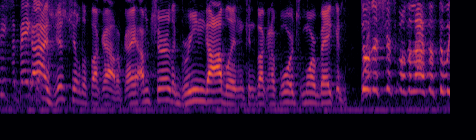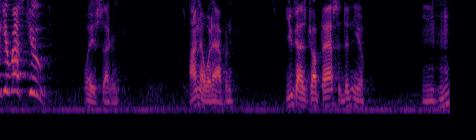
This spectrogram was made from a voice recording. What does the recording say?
piece of bacon. Guys, just chill the fuck out, okay? I'm sure the Green Goblin can fucking afford some more bacon. Dude, this shit's supposed to last us till we get rescued. Wait a second. I know what happened. You guys dropped acid, didn't you? Mm-hmm.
